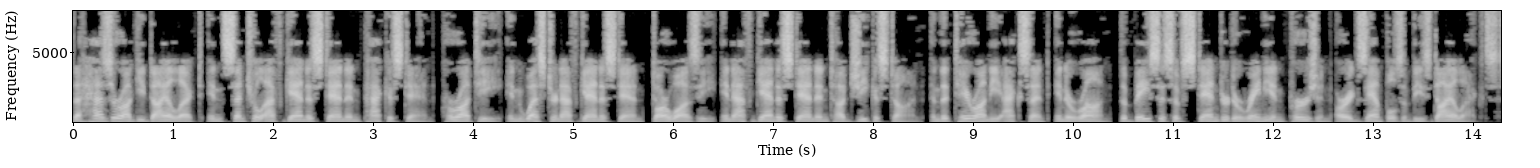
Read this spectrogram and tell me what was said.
The Hazaragi dialect in central Afghanistan and Pakistan, Harati in western Afghanistan, Darwazi in Afghanistan and Tajikistan, and the Tehrani accent in Iran, the basis of standard Iranian Persian are examples of these dialects.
